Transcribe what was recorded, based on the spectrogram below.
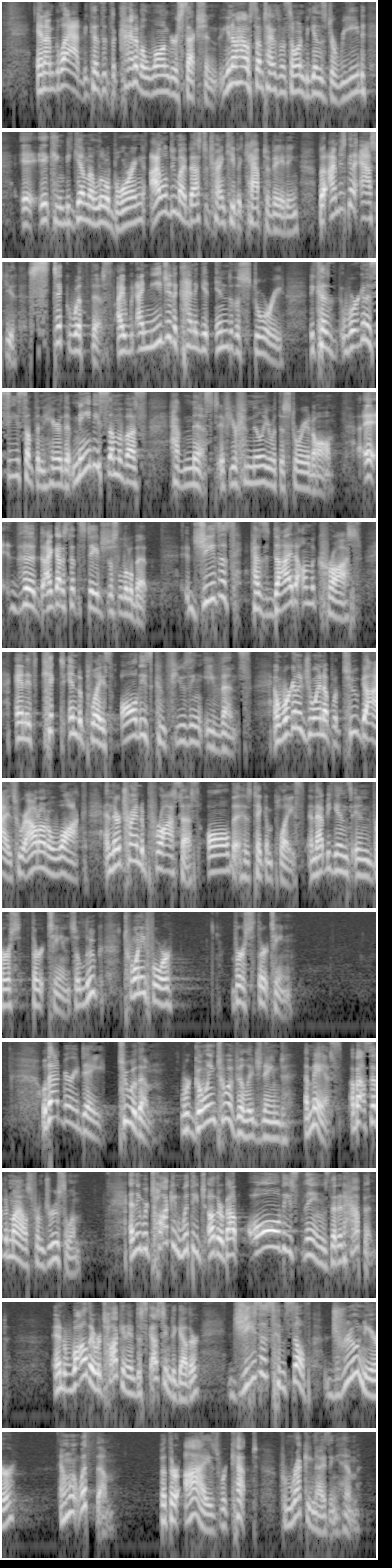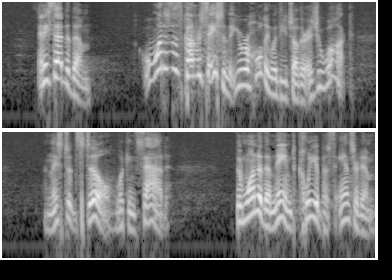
and I'm glad because it's a kind of a longer section. You know how sometimes when someone begins to read, it, it, can become a little boring? I will do my best to try and keep it captivating, but I'm just going to ask you stick with this. I, I need you to kind of get into the story because we're going to see something here that maybe some of us have missed if you're familiar with the story at all. Eh, I got to set the stage just a little bit. Jesus has died on the cross and it's kicked into place all these confusing events. And we're going to join up with two guys who are out on a walk, and they're trying to process all that has taken place. And that begins in verse 13. So, Luke 24, verse 13. Well, that very day, two of them were going to a village named Emmaus, about seven miles from Jerusalem. And they were talking with each other about all these things that had happened. And while they were talking and discussing together, Jesus himself drew near and went with them. But their eyes were kept from recognizing him. And he said to them, What is this conversation that you are holding with each other as you walk? And they stood still, looking sad. Then one of them, named Cleopas, answered him,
